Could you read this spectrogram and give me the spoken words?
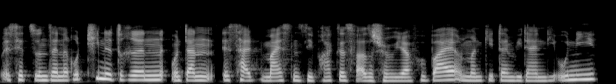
ist jetzt so in seiner Routine drin und dann ist halt meistens die Praxisphase schon wieder vorbei und man geht dann wieder in die Uni.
